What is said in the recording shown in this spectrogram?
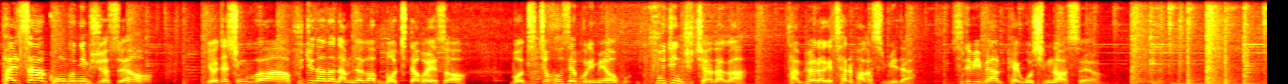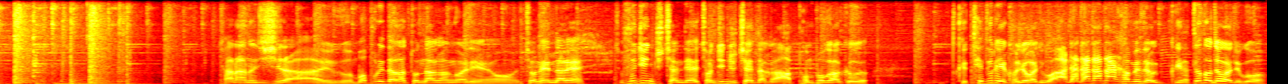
8409님 주셨어요. 여자친구가 후진하는 남자가 멋지다고 해서 멋진 척 허세 부리며 후- 후진 주차하다가 담벼락에 차를 박았습니다. 수리비만 150 나왔어요. 잘하는 짓이다. 아이고, 멋부리다가 돈 나간 거 아니에요. 저는 옛날에 후진 주차인데 전진 주차했다가 앞 범퍼가 그, 그 테두리에 걸려가지고 아다다다닥 하면서 그게 다 뜯어져가지고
